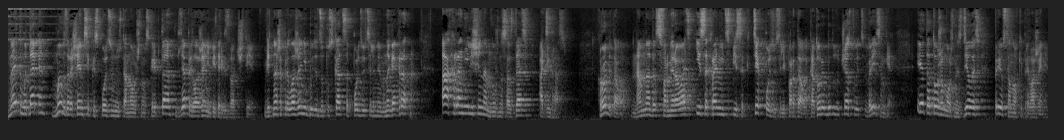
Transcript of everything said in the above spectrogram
На этом этапе мы возвращаемся к использованию установочного скрипта для приложения Bittrex24. Ведь наше приложение будет запускаться пользователями многократно, а хранилище нам нужно создать один раз. Кроме того, нам надо сформировать и сохранить список тех пользователей портала, которые будут участвовать в рейтинге. И это тоже можно сделать при установке приложения.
